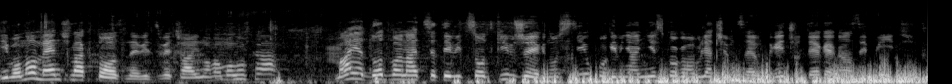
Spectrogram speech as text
і воно менш лактозне від звичайного молока. Має до 12% жирності в порівнянні з коровлячим, це в 3-4 рази більше.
